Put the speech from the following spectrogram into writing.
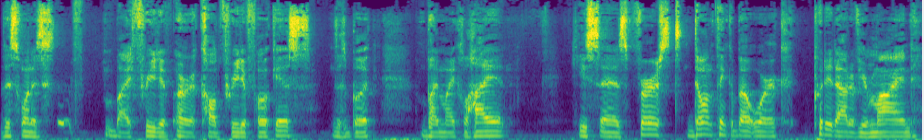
This one is by Free to or called Free to Focus. This book by Michael Hyatt. He says, first, don't think about work. Put it out of your mind.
